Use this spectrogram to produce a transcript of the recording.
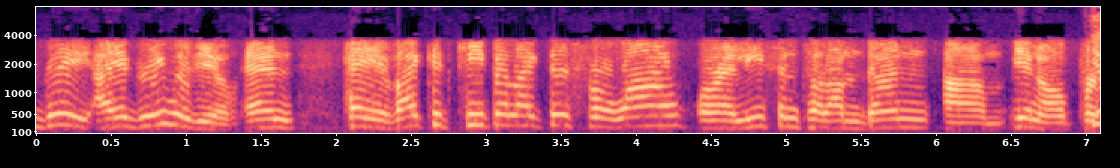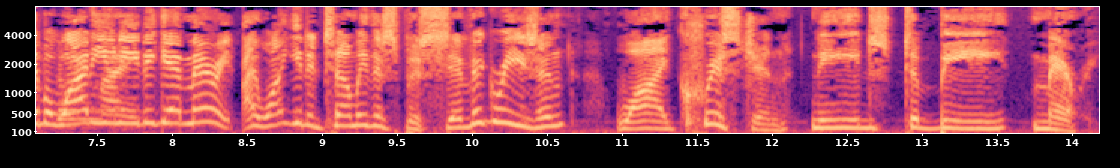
agree, I agree with you. And hey, if I could keep it like this for a while, or at least until I'm done, um, you know. Yeah, but why do you my- need to get married? I want you to tell me the specific reason why Christian needs to be married.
